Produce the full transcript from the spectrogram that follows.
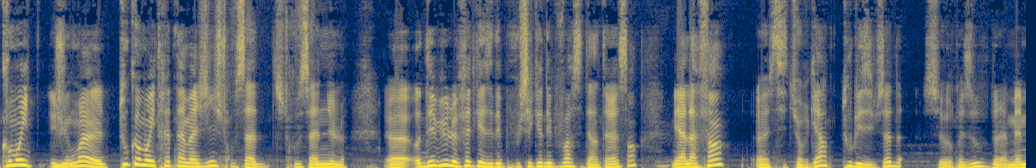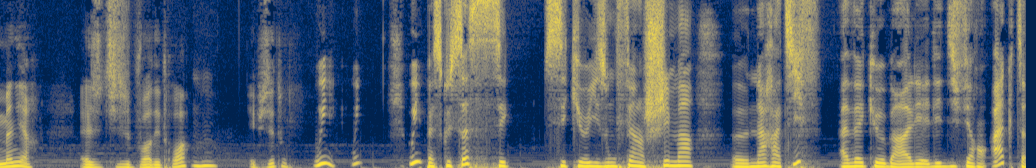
comment il, je- moi, tout comment il traite la magie, je trouve ça, je trouve ça nul. Euh, au début, le fait qu'elles aient des, chacun des pouvoirs, c'était intéressant, Mm. mais à la fin, euh, si tu regardes, tous les épisodes se résolvent de la même manière. Elles utilisent le pouvoir des trois, Mhm. et puis c'est tout. Oui, oui. Oui, parce que ça, c'est c'est qu'ils ont fait un schéma euh, narratif avec euh, bah, les, les différents actes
